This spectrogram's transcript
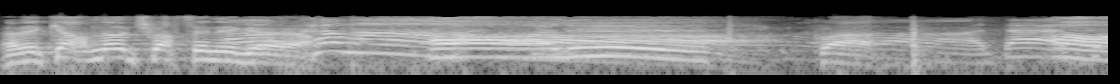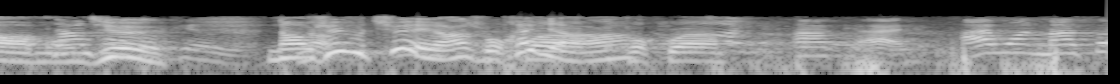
avec Arnold Schwarzenegger. Come on. Oh, allez. Quoi Ah. Oh, mon Dieu. you. Non, je vais vous tuer, hein, je vous préviens. hein. Pourquoi Okay. I want muscle.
